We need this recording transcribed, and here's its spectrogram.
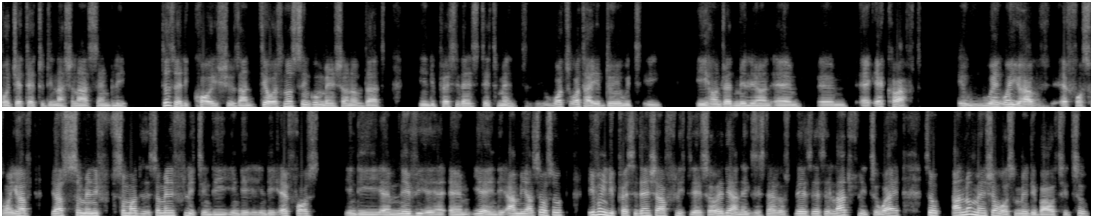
budgeted to the National Assembly. Those were the core issues, and there was no single mention of that in the president's statement. What what are you doing with a a hundred million um, um, aircraft when when you have Air Force One? You have you have so many so much so many fleet in the in the in the Air Force in the um, Navy, uh, um, yeah, in the Army, and so so even in the presidential fleet, there's already an existence of there's, there's a large fleet. So why? So and no mention was made about it. So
